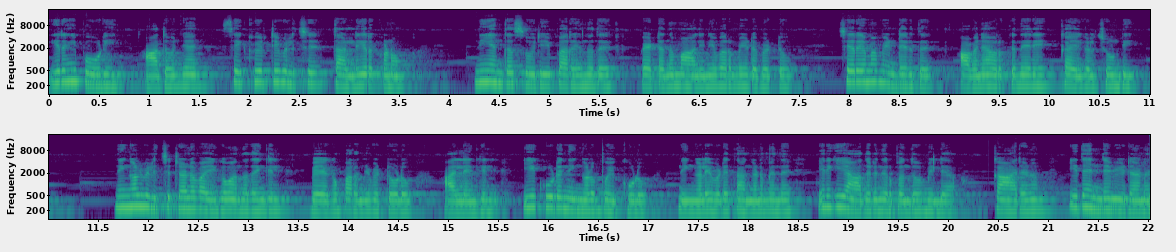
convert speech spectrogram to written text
ഇറങ്ങിപ്പോടി. അതോ ഞാൻ. സെക്യൂരിറ്റി വിളിച്ച് തള്ളിയിറക്കണോ നീ എന്താ സൂര്യ പറയുന്നത്? പെട്ടെന്ന് മാലിനി വർമ്മ ഇടപെട്ടു. ചെറിയമ്മ മിണ്ടരുത്. അവൻ അവർക്ക് നേരെ കൈകൾ ചൂണ്ടി. നിങ്ങൾ വിളിച്ചിട്ടാണ് വൈകി വന്നതെങ്കിൽ വേഗം പറഞ്ഞു വിട്ടോളൂ. അല്ലെങ്കിൽ ഈ കൂടെ നിങ്ങളും പോയിക്കോളൂ. നിങ്ങളിവിടെ തങ്ങണമെന്ന് എനിക്ക് യാതൊരു നിർബന്ധവുമില്ല. കാരണം ഇതെന്റെ വീടാണ്.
